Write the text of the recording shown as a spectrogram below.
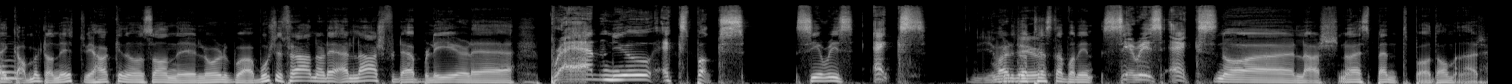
eh, gammelt og nytt. Vi har ikke noe sånn i Lolebua. Bortsett fra når det er Lars, for da blir det brand new Xbox Series X. Hva er det du har testa på din Series X nå, eh, Lars? Nå er jeg spent på dommen her.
